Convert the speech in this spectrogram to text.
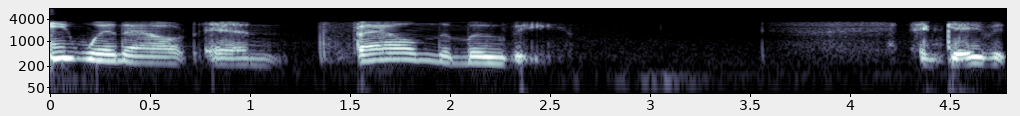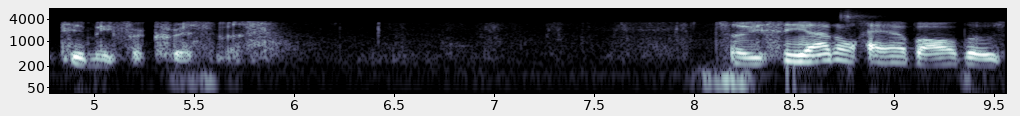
he went out and found the movie and gave it to me for Christmas. So you see, I don't have all those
